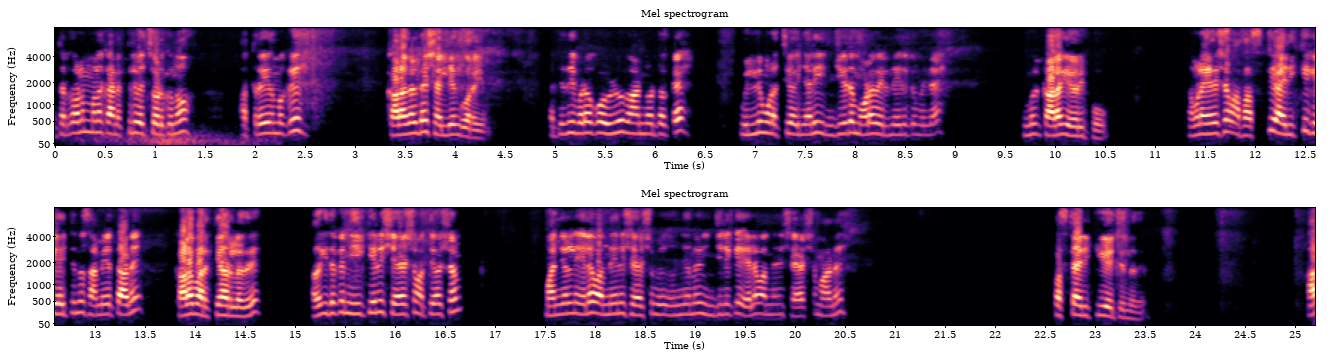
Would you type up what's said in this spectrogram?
എത്രത്തോളം നമ്മൾ കനത്തിൽ വെച്ച് കൊടുക്കുന്നോ അത്രയും നമുക്ക് കളകളുടെ ശല്യം കുറയും. മറ്റേത് ഇവിടെ ഒഴിവ് കാണുന്നിടത്തൊക്കെ പുല്ല് മുളച്ച് കഴിഞ്ഞാൽ ഇഞ്ചിയുടെ മുള വരുന്നതിലേക്ക് പിന്നെ നമുക്ക് കള കയറിപ്പോവും. നമ്മൾ ഏകദേശം ഫസ്റ്റ് അരിക്ക് കയറ്റുന്ന സമയത്താണ് കള പറിക്കാറുള്ളത്. അത് ഇതൊക്കെ നീക്കിയതിന് ശേഷം അത്യാവശ്യം മഞ്ഞളിന് ഇല വന്നതിന് ശേഷം ഇഞ്ചിനൊക്കെ ഇല വന്നതിന് ശേഷമാണ് ഫസ്റ്റ് അരിക്ക് കയറ്റുന്നത്. ആ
